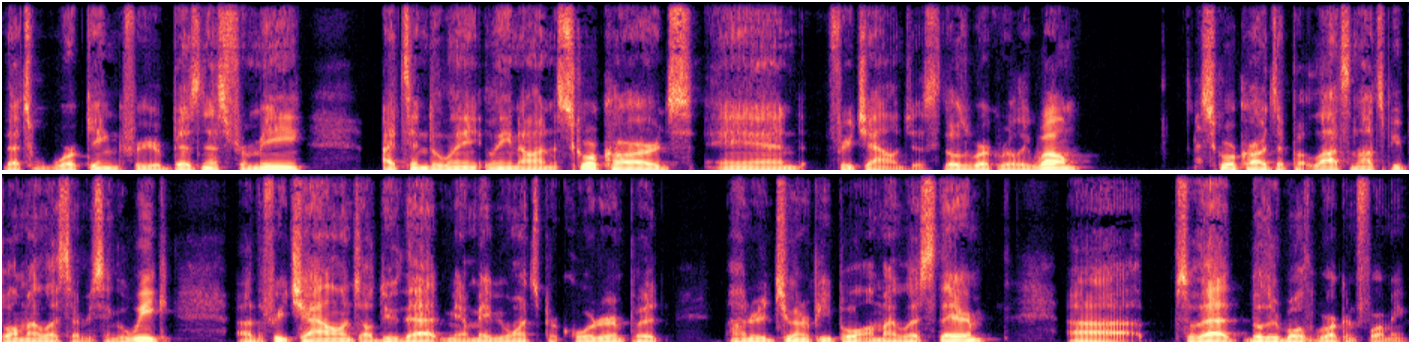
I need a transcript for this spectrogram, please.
that's working for your business. For me, I tend to lean, lean on scorecards and free challenges. Those work really well scorecards. I put lots and lots of people on my list every single week. Uh, the free challenge, I'll do that, you know, maybe once per quarter and put 100 to 200 people on my list there. Uh, so that those are both working for me.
